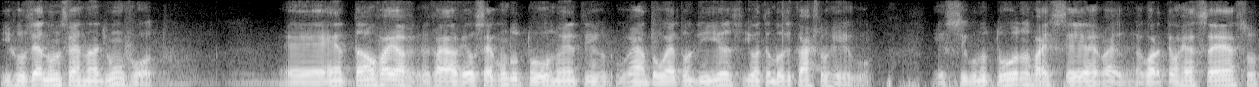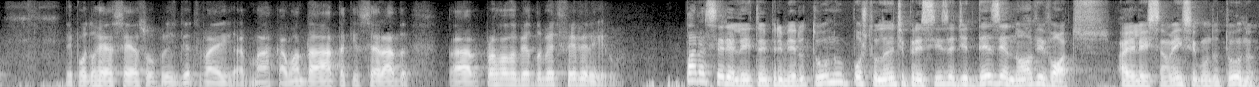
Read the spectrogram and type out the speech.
E José Nunes Fernandes, 1 voto. É, então vai haver, vai haver o segundo turno entre o governador Elton Dias e o Antenor de Castro Rego. Esse segundo turno vai ser, vai, agora tem um recesso. Depois do recesso, o presidente vai marcar uma data que será ah, provavelmente no mês de fevereiro. Para ser eleito em primeiro turno, o postulante precisa de 19 votos. A eleição em segundo turno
